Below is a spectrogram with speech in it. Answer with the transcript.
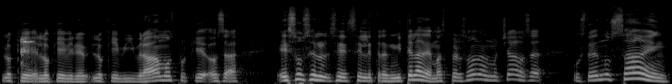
lo que, lo que, lo que vibrábamos, porque, o sea, eso se, se, se le transmite a las demás personas, muchachos. O sea, ustedes no saben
